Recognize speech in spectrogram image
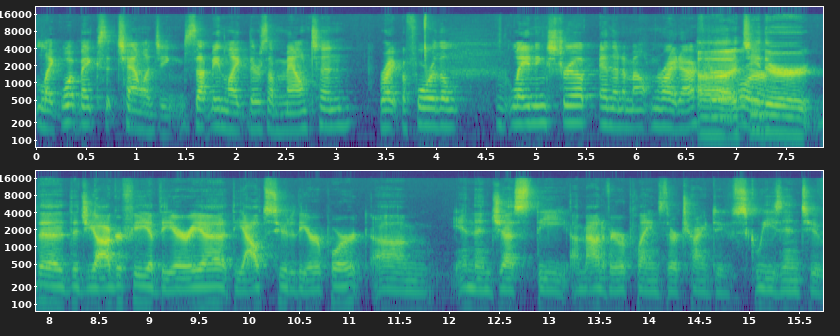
like what makes it challenging? Does that mean like there's a mountain right before the landing strip and then a mountain right after? Uh, it's or? either the the geography of the area, the altitude of the airport, um, and then just the amount of airplanes they're trying to squeeze into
